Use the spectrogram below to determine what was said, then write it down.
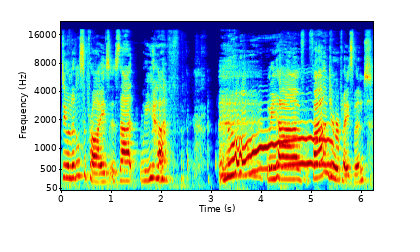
do a little surprise is that we have no. we have found your replacement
